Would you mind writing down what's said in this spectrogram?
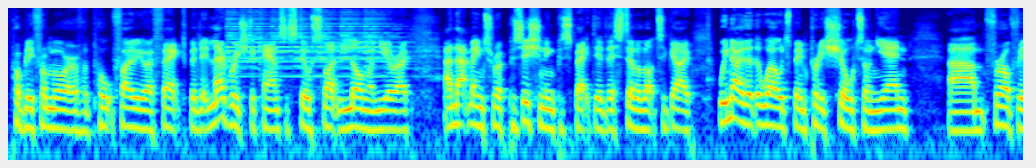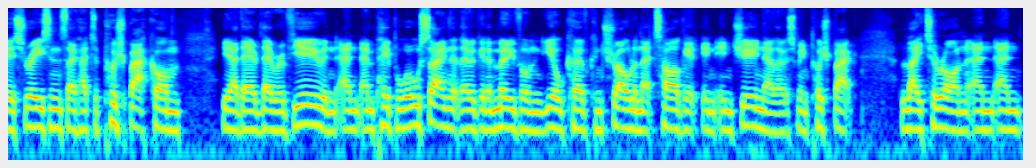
probably from more of a portfolio effect, but the leveraged accounts are still slightly long on euro. And that means from a positioning perspective, there's still a lot to go. We know that the world's been pretty short on yen um, for obvious reasons. They've had to push back on you know, their their review, and, and, and people were all saying that they were going to move on yield curve control and that target in, in June. Now that it's been pushed back later on, and and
